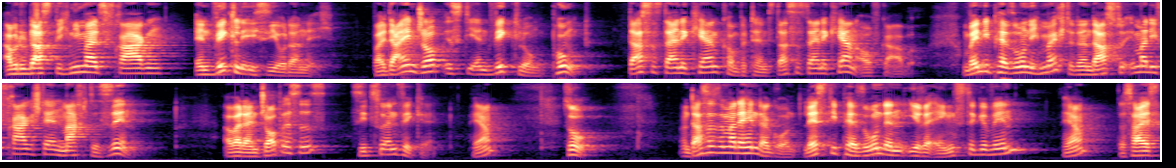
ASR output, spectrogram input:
Aber du darfst dich niemals fragen, entwickle ich sie oder nicht. Weil dein Job ist die Entwicklung. Punkt. Das ist deine Kernkompetenz, das ist deine Kernaufgabe. Und wenn die Person nicht möchte, dann darfst du immer die Frage stellen, macht es Sinn? Aber dein Job ist es, sie zu entwickeln. Ja? So. Und das ist immer der Hintergrund. Lässt die Person denn ihre Ängste gewinnen? Ja? Das heißt,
